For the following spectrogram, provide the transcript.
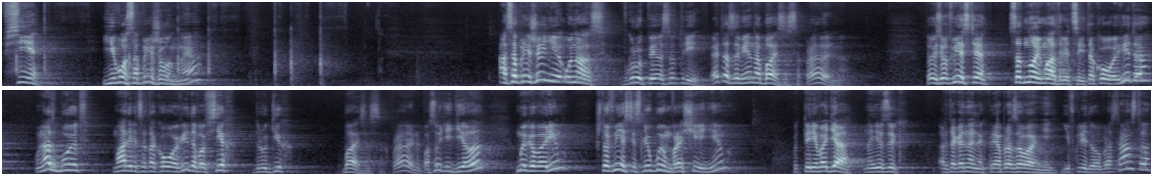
все его сопряженные. А сопряжение у нас в группе SO3 это замена базиса, правильно? То есть вот вместе с одной матрицей такого вида у нас будет матрица такого вида во всех других базисах, правильно? По сути дела, мы говорим, что вместе с любым вращением вот переводя на язык ортогональных преобразований евклидового пространства,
